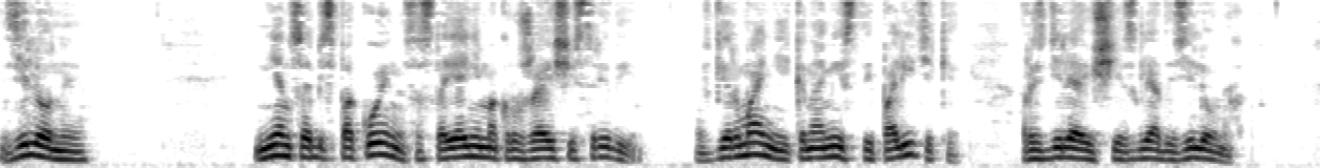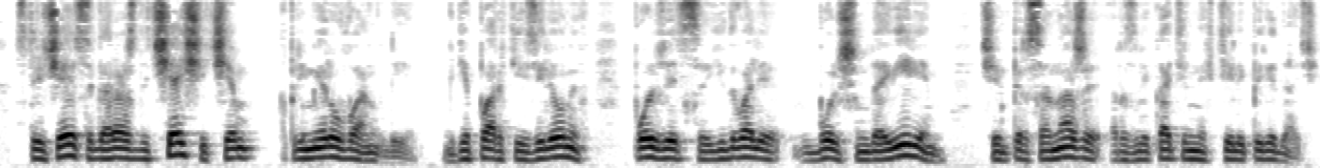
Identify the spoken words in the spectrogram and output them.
Зеленые. Немцы обеспокоены состоянием окружающей среды. В Германии экономисты и политики, разделяющие взгляды зеленых, встречаются гораздо чаще, чем, к примеру, в Англии, где партия зеленых пользуется едва ли большим доверием, чем персонажи развлекательных телепередач.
